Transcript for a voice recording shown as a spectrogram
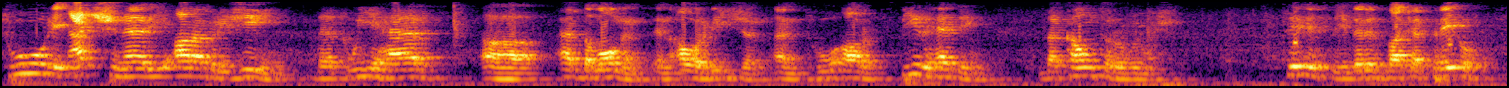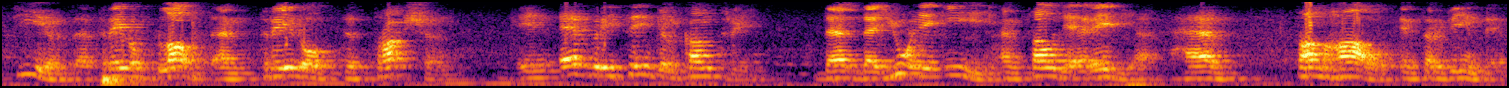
two reactionary Arab regimes that we have uh, at the moment in our region and who are spearheading the counter revolution. Seriously, there is like a trail of tears, a trail of blood, and trail of destruction in every single country that the UAE and Saudi Arabia have somehow intervened in.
